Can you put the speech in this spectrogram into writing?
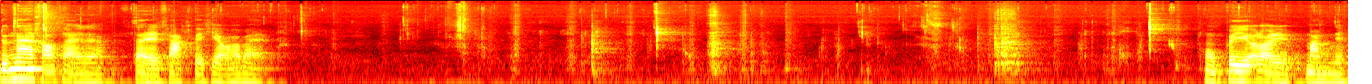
ดูหน้าเขาใส่เลยครับ ใส่ฉากสีเขียวเข้าไป หัวปีอร่อยมันเนี่ย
